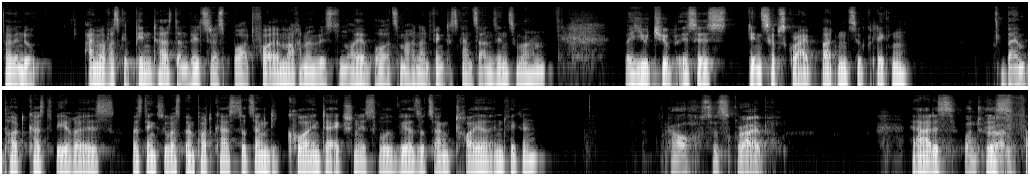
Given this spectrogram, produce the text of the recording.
Weil wenn du einmal was gepinnt hast, dann willst du das Board voll machen, dann willst du neue Boards machen, dann fängt das Ganze an Sinn zu machen. Bei YouTube ist es, den Subscribe-Button zu klicken. Beim Podcast wäre es, was denkst du, was beim Podcast sozusagen die Core Interaction ist, wo wir sozusagen Treue entwickeln? Auch Subscribe. Ja, das ist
